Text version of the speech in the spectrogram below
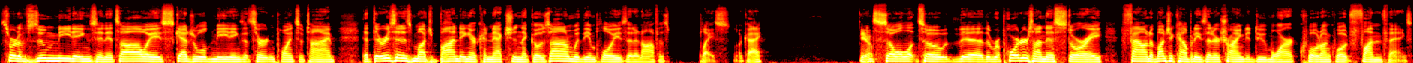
sort of Zoom meetings and it's always scheduled meetings at certain points of time, that there isn't as much bonding or connection that goes on with the employees at an office place. Okay. Yeah. And so, so the the reporters on this story found a bunch of companies that are trying to do more quote unquote fun things.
